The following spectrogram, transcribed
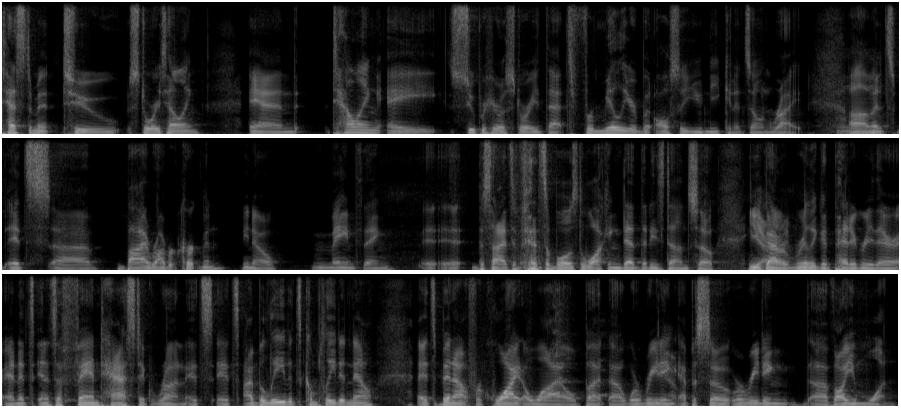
testament to storytelling and telling a superhero story that's familiar but also unique in its own right. Um, and it's it's uh, by Robert Kirkman. You know, main thing. It, it- besides Invincible is The Walking Dead that he's done, so you've Yeah, got a really good pedigree there, and it's and it's a fantastic run. It's it's I believe it's completed now. It's been out for quite a while, but uh, we're reading episode we're reading uh, volume one.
